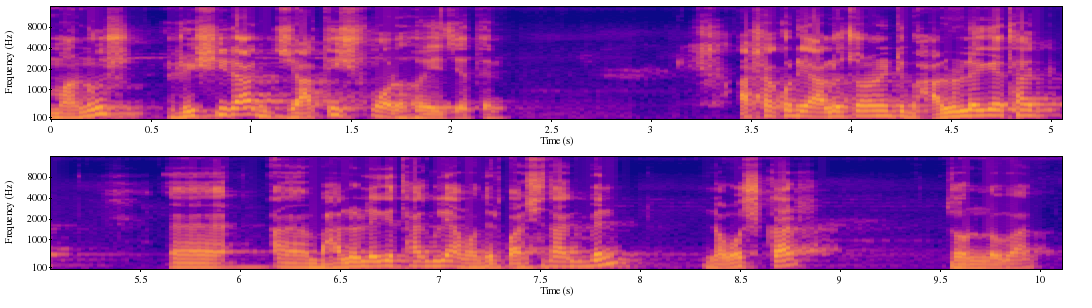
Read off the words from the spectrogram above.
মানুষ ঋষিরা জাতিস্মর হয়ে যেতেন। আশা করি আলোচনাটি ভালো লেগে থাক ভালো লেগে থাকলে আমাদের পাশে থাকবেন। নমস্কার, ধন্যবাদ।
